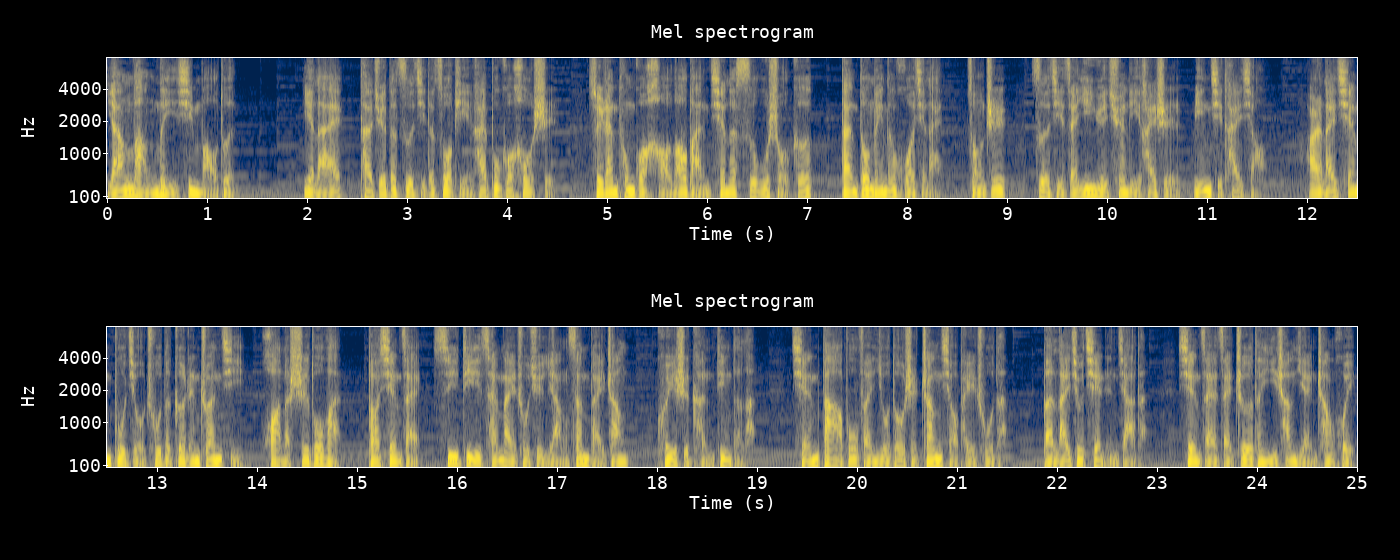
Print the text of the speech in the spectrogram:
杨浪内心矛盾。一来，他觉得自己的作品还不够厚实，虽然通过好老板签了四五首歌，但都没能火起来。总之，自己在音乐圈里还是名气太小。二来，前不久出的个人专辑花了十多万，到现在 CD 才卖出去两三百张，亏是肯定的了。钱大部分又都是张小培出的，本来就欠人家的，现在再折腾一场演唱会，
